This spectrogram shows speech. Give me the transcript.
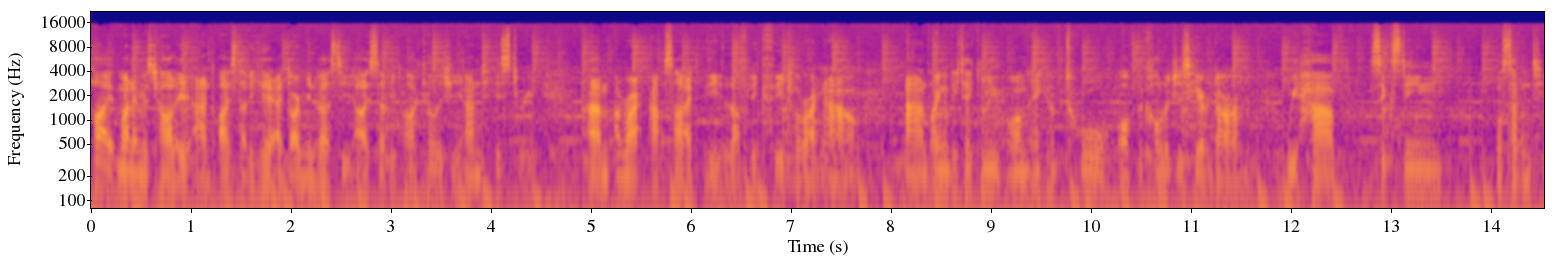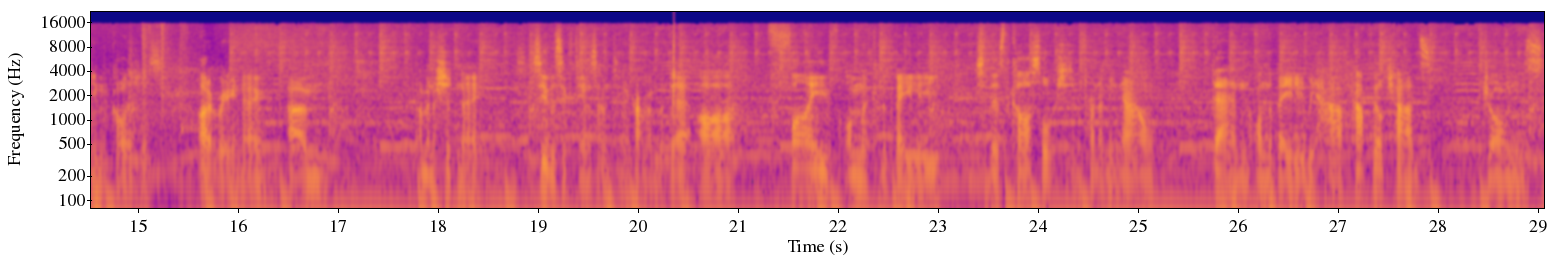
Hi, my name is Charlie and I study here at Durham University. I study archaeology and history. Um, I'm right outside the lovely cathedral right now and I'm going to be taking you on a kind of tour of the colleges here at Durham. We have 16 or 17 colleges. I don't really know. Um, I mean, I should know. It's either 16 or 17, I can't remember. There are five on the kind of Bailey. So there's the castle, which is in front of me now. Then on the Bailey we have Hatfield Chads, Johns,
